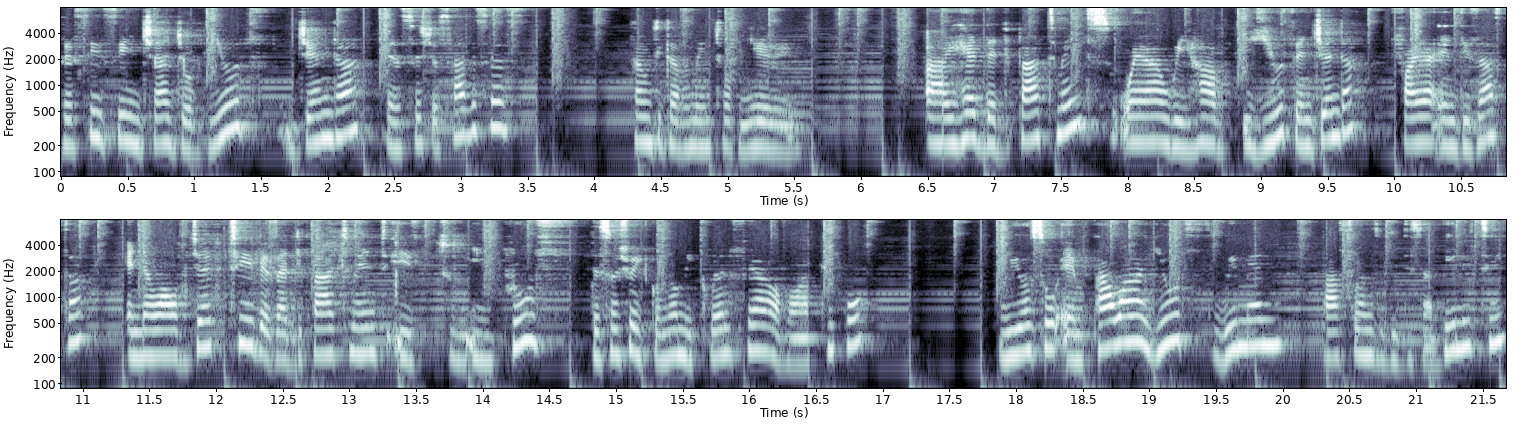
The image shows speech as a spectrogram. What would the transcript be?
the CC in charge of Youth, Gender and Social Services, County Government of Nyeri. I head the department where we have youth and gender, fire and disaster, and our objective as a department is to improve the socio-economic welfare of our people. We also empower youth, women, persons with disability.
